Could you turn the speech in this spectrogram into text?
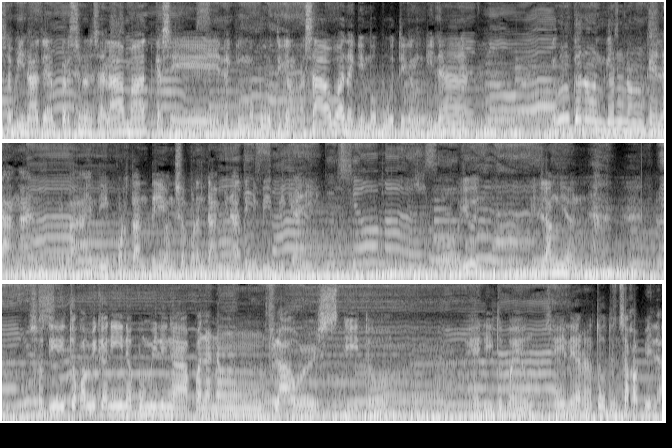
sabihin natin ang personal salamat kasi naging mabuti kang asawa, naging mabuti kang ina. Ganun, ganun, ganun ang kailangan. Di ba? Hindi importante yung sobrang dami natin ibibigay. So, yun. Yun lang yun. so, dito kami kanina bumili nga pala ng flowers dito. Eh, dito ba yun? Sa hilera na to, dun sa kabila.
